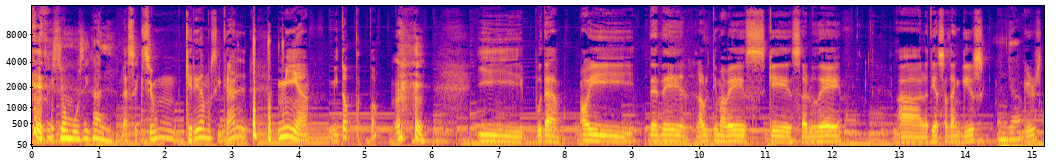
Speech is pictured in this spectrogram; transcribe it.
Sección musical. la sección querida musical mía, mi top top top. y puta, hoy desde la última vez que saludé a la tía Satan Gears. Gears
